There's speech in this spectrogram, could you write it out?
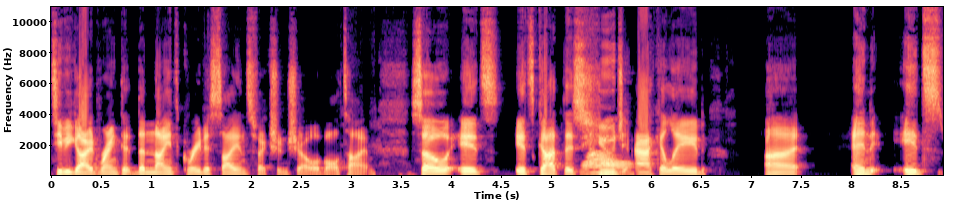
TV Guide ranked it the ninth greatest science fiction show of all time. So it's it's got this huge accolade, uh, and it's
